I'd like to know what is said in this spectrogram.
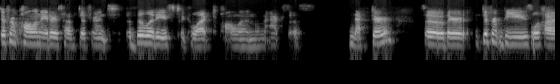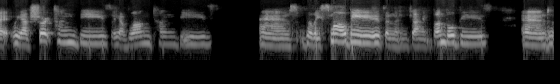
different pollinators have different abilities to collect pollen and access nectar. So there are different bees. We'll have, we have short-tongued bees, we have long-tongued bees, and really small bees, and then giant bumblebees. And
